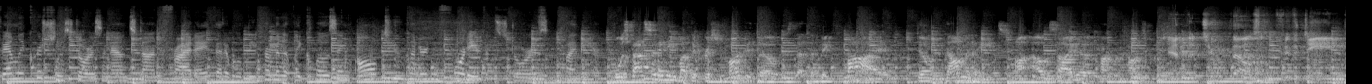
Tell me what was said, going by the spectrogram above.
Family Christian Stores announced on Friday that it will be permanently closing all 240 of its stores by the end. What's fascinating about the Christian market, though, is that the big five don't dominate uh, outside of HarperCollins Christian. And the 2015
